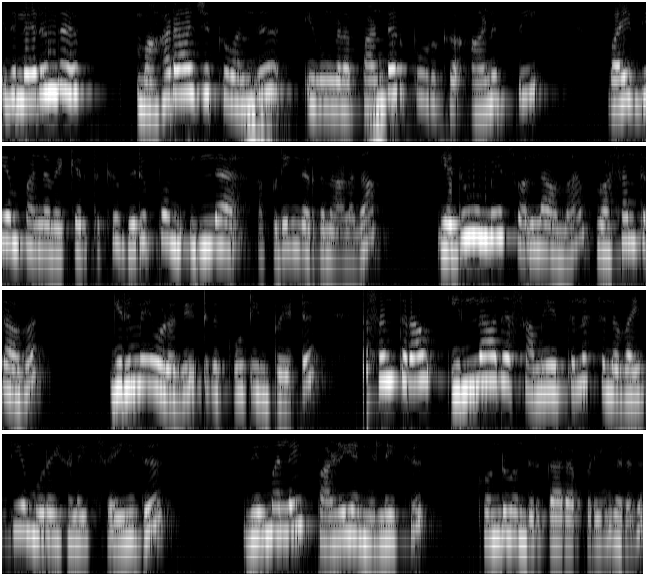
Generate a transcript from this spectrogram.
இதுல இருந்து மகாராஜுக்கு வந்து இவங்களை பண்டர்பூருக்கு அனுப்பி வைத்தியம் பண்ண வைக்கிறதுக்கு விருப்பம் இல்லை அப்படிங்கிறதுனால தான் எதுவுமே சொல்லாம வசந்த்ராவை கிருமியோட வீட்டுக்கு கூட்டின்னு போயிட்டு வசந்தராவ் இல்லாத சமயத்துல சில வைத்திய முறைகளை செய்து விமலை பழைய நிலைக்கு கொண்டு வந்திருக்கார் அப்படிங்கிறது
